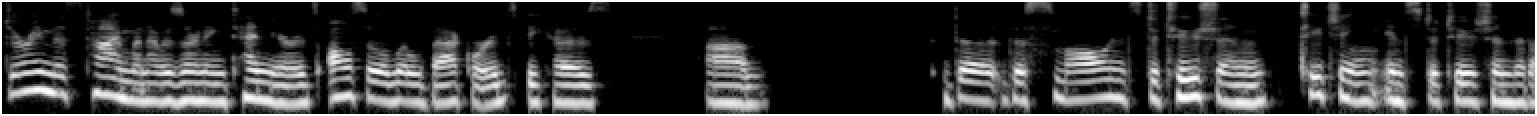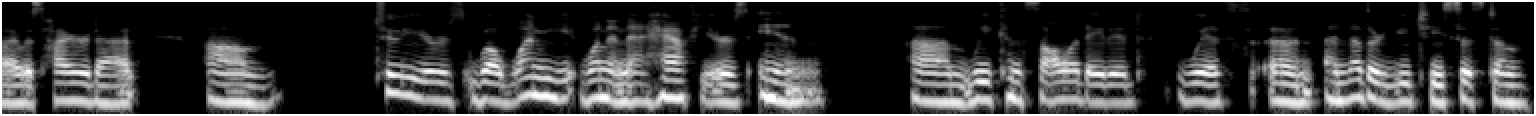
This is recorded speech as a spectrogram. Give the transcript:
during this time when I was earning tenure, it's also a little backwards because um, the the small institution, teaching institution that I was hired at, um, two years, well, one one and a half years in, um, we consolidated with an, another UT system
